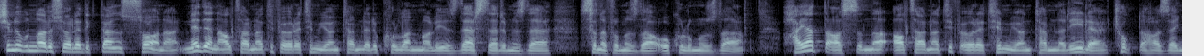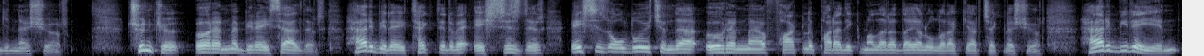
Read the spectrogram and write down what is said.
Şimdi bunları söyledikten sonra neden alternatif öğretim yöntemleri kullanmalıyız derslerimizde, sınıfımızda, okulumuzda? Hayat da aslında alternatif öğretim yöntemleriyle çok daha zenginleşiyor. Çünkü öğrenme bireyseldir. Her birey tektir ve eşsizdir. Eşsiz olduğu için de öğrenme farklı paradigmalara dayalı olarak gerçekleşiyor. Her bireyin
